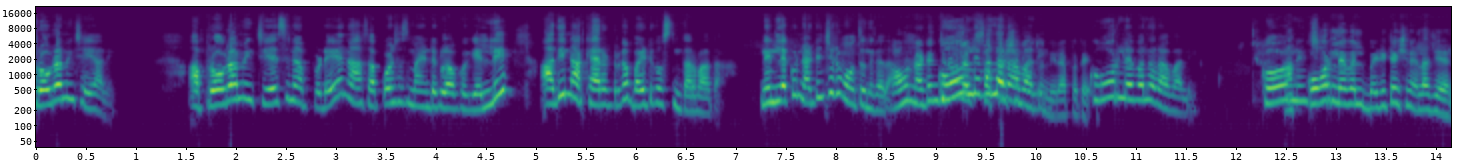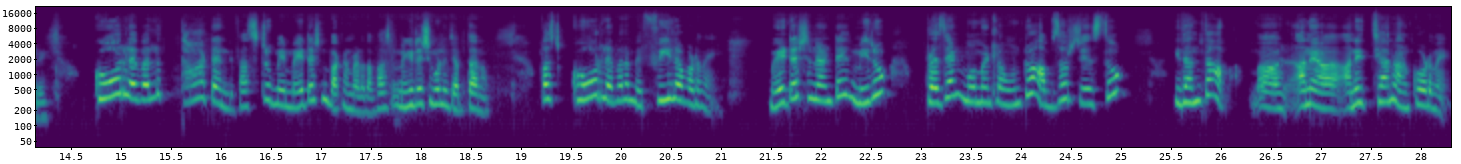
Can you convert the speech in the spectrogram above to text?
ప్రోగ్రామింగ్ చేయాలి. ఆ ప్రోగ్రామింగ్ చేసినప్పుడే నా సబ్ కాన్షియస్ మైండ్లోకి వెళ్ళి అది నా క్యారెక్టర్గా బయటకు వస్తుంది తర్వాత. నేను లేకుండా నటించడం అవుతుంది కదా. అవును కోర్ లెవెల్లో రావాలి. కోర్ లెవెల్లో రావాలి. కోర్ కోర్ లెవెల్ మెడిటేషన్ ఎలా చేయాలి? కోర్ లెవెల్ థాట్ అండి. ఫస్ట్ మీరు మెడిటేషన్ పక్కన పెడతాం. ఫస్ట్ మెడిటేషన్ కూడా నేను చెప్తాను. ఫస్ట్ కోర్ లెవెల్ మీరు ఫీల్ అవ్వడమే. మెడిటేషన్ అంటే మీరు ప్రజెంట్ మూమెంట్లో ఉంటూ అబ్జర్వ్ చేస్తూ ఇదంతా అని అనిత్యాన్ని అనుకోవడమే.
